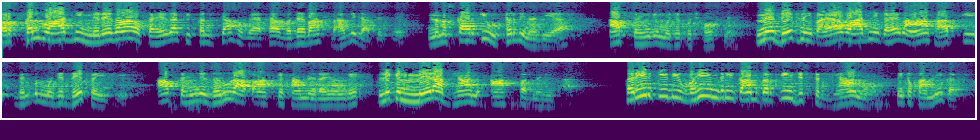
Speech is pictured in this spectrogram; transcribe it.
और कल वो आदमी मिलेगा और कहेगा कि कल क्या हो गया था वदयवास भागे जाते थे। नमस्कार की उत्तर भी ना दिया। आप कहेंगे, मुझे कुछ होश नहीं। मैं देख नहीं पाया। वो आदमी कहेगा, आँख आपकी बिल्कुल मुझे देख रही थी। आप कहेंगे, ज़रूर आप आँख के सामने रहे होंगे, लेकिन मेरा ध्यान आँख पर नहीं था। शरीर की भी वही इंद्री काम करती है जिस पर ध्यान हो। नहीं तो काम नहीं करती।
